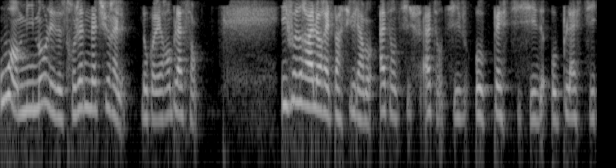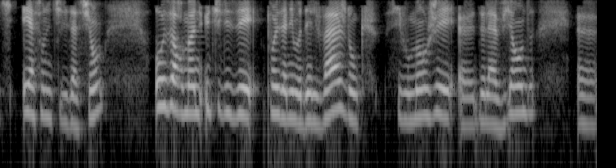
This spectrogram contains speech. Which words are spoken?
ou en mimant les œstrogènes naturels, donc en les remplaçant. Il faudra alors être particulièrement attentif, attentive aux pesticides, aux plastiques et à son utilisation, aux hormones utilisées pour les animaux d'élevage, donc si vous mangez euh, de la viande, euh,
